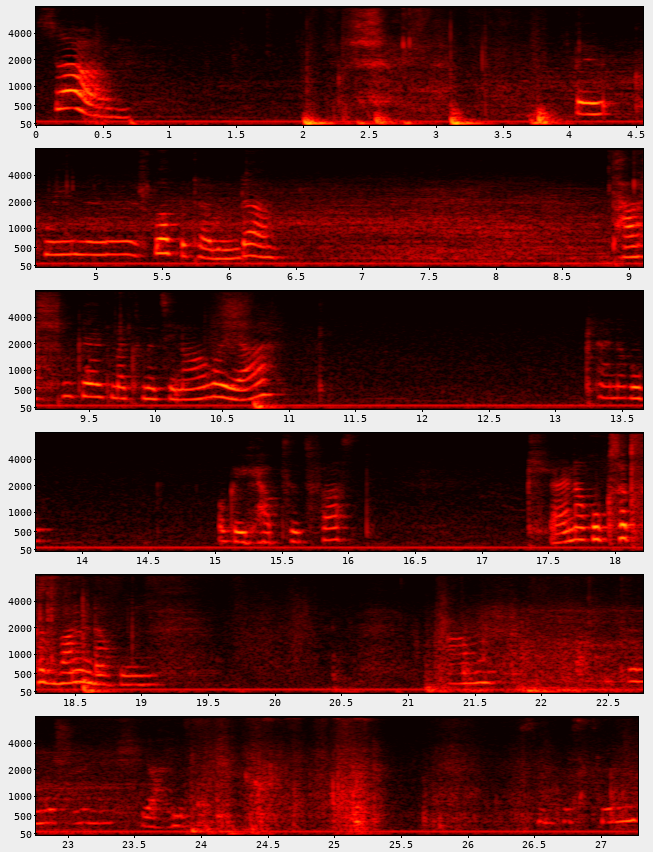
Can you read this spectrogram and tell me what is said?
So. Sportbekleidung da. Taschengeld maximal 10 Euro, ja. Kleiner Ruck. Okay, ich hab's jetzt fast. Kleiner Rucksack für Wanderung. Ähm, drin wahrscheinlich. Ja, hier ist Ist noch was drin?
